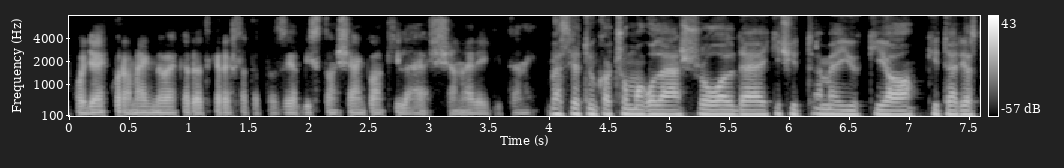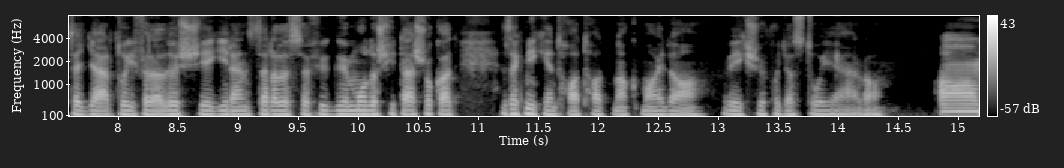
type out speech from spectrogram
hogy ekkora megnövekedett keresletet azért biztonsággal ki lehessen elégíteni. Beszéltünk a csomagolásról, de egy kicsit emeljük ki a kiterjedést kiterjesztett gyártói felelősségi rendszerrel összefüggő módosításokat, ezek miként hathatnak majd a végső fogyasztói? A,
